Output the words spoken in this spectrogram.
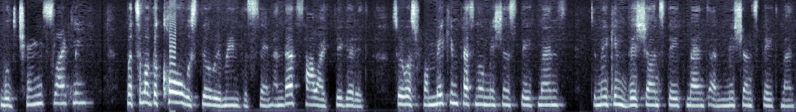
would change slightly, but some of the core will still remain the same. And that's how I figured it. So it was from making personal mission statements to making vision statement and mission statement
